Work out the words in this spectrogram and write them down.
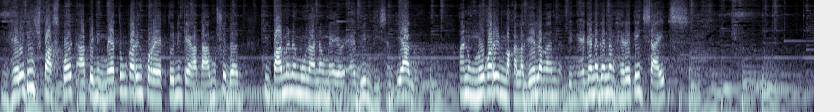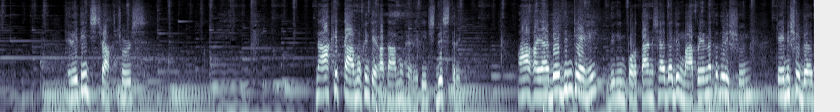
Yung Heritage Passport, apin ng metong karing proyekto ng kaya katamong syudad, yung pamanamuna ng Mayor Edwin D. Santiago. Anong nuka rin makalagelangan ding eganagan ng heritage sites, heritage structures, naakit tamo kin kay katamong heritage district. Makakayado din kini, ding importansya da ding mapil na tradisyon, kay ni syudad,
